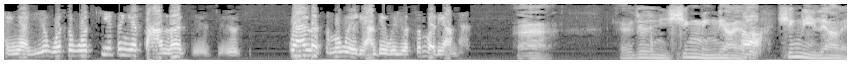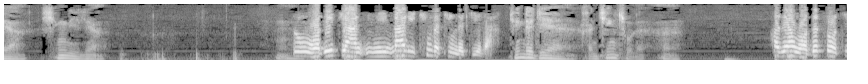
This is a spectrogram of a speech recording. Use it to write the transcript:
很亮。咦，我说我电灯也打了，呃呃，关了，怎么会凉的？会有这么亮的？啊，这个就是你心明亮呀，啊心里亮了呀，心里亮。嗯，是我在讲，你那里听得听得见的？听得见，很清楚的，嗯。好像我的手机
